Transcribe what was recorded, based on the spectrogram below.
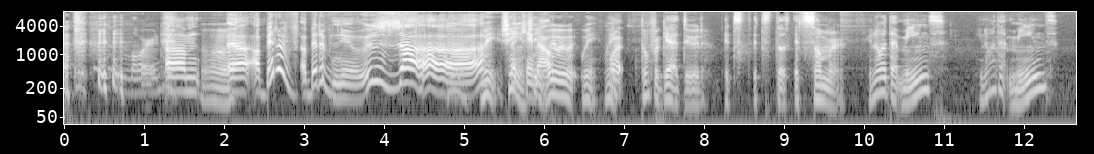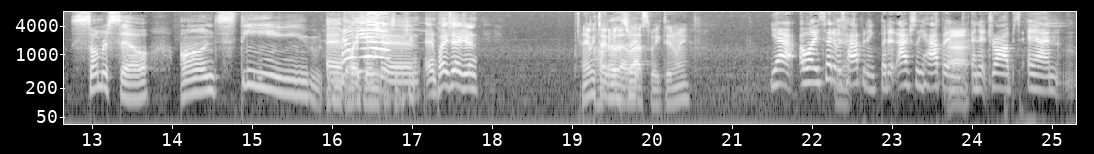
Lord. Um. Oh. Uh, a bit of a bit of news. Uh, wait, Shane, came Shane, out. wait, wait, wait, wait, wait. What? Don't forget, dude. It's it's the it's summer. You know what that means? You know what that means? Summer sale on Steam. And Hell PlayStation. And PlayStation. I think we talked Oh, about that right. last week, didn't we? yeah. Oh, I said it was Yeah. happening, but it actually happened Ah. and it dropped. And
